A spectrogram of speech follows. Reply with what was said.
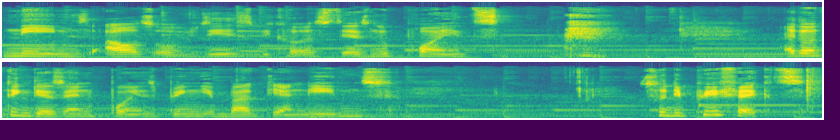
names out of this because there's no point. I don't think there's any point bringing back their names. So the prefect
